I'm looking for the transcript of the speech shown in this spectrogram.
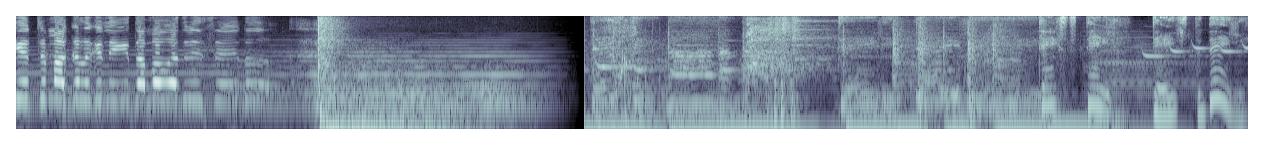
கேட்டு மக்களுக்கு நீங்க தான் உதவி செய்யணும் Taste the Daily. Taste the Daily.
